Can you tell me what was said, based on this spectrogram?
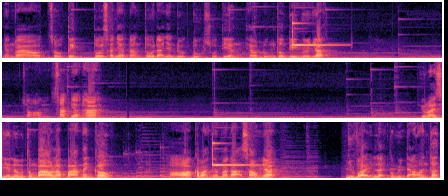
Nhấn vào dấu tích tôi xác nhận rằng tôi đã nhận được đủ số tiền theo đúng thông tin người nhận. Chọn xác nhận ha. thiếu này xin được thông báo là bán thành công. Đó, các bạn nhấn vào đã xong nha. Như vậy lệnh của mình đã hoàn tất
